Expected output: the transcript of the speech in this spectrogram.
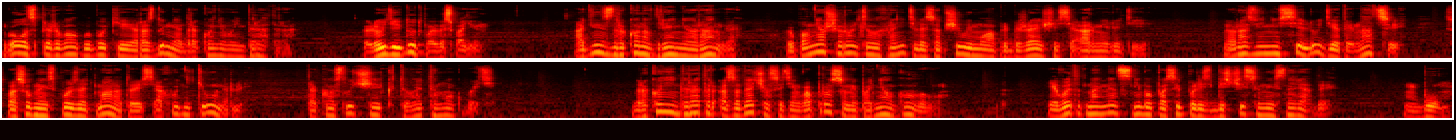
Голос прерывал глубокие раздумья драконьего императора. «Люди идут, мой господин». Один из драконов древнего ранга, выполнявший роль телохранителя, сообщил ему о приближающейся армии людей. Но разве не все люди этой нации способны использовать ману, то есть охотники умерли? В таком случае, кто это мог быть? Драконий император озадачился этим вопросом и поднял голову. И в этот момент с неба посыпались бесчисленные снаряды. Бум.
